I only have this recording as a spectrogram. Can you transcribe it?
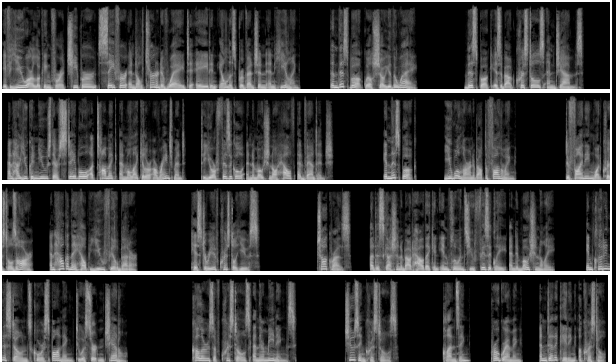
If you are looking for a cheaper, safer, and alternative way to aid in illness prevention and healing, then this book will show you the way. This book is about crystals and gems and how you can use their stable atomic and molecular arrangement to your physical and emotional health advantage. In this book, you will learn about the following. Defining what crystals are and how can they help you feel better, history of crystal use, chakras, a discussion about how they can influence you physically and emotionally, including the stones corresponding to a certain channel colors of crystals and their meanings, choosing crystals, cleansing, programming, and dedicating a crystal,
